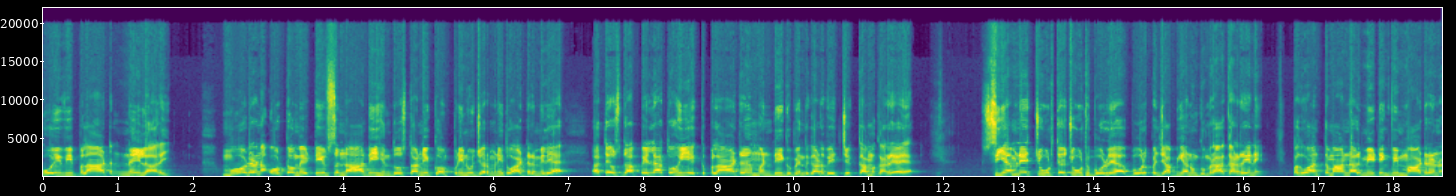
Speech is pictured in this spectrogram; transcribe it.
ਕੋਈ ਵੀ ਪਲਾਂਟ ਨਹੀਂ ਲਾ ਰਹੀ। ਮਾਡਰਨ ਆਟੋਮੇਟਿਵਸ ਨਾਂ ਦੀ ਹਿੰਦੁਸਤਾਨੀ ਕੰਪਨੀ ਨੂੰ ਜਰਮਨੀ ਤੋਂ ਆਰਡਰ ਮਿਲਿਆ ਹੈ। ਅਤੇ ਉਸ ਦਾ ਪਹਿਲਾਂ ਤੋਂ ਹੀ ਇੱਕ ਪਲਾਂਟ ਮੰਡੀ ਗੋਬਿੰਦਗੜ੍ਹ ਵਿੱਚ ਕੰਮ ਕਰ ਰਿਹਾ ਹੈ। ਸੀਐਮ ਨੇ ਝੂਠ ਤੇ ਝੂਠ ਬੋਲਿਆ, ਬੋਲ ਪੰਜਾਬੀਆਂ ਨੂੰ ਗੁੰਮਰਾਹ ਕਰ ਰਹੇ ਨੇ। ਭਗਵੰਤ ਮਾਨ ਨਾਲ ਮੀਟਿੰਗ ਵੀ ਮਾਡਰਨ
